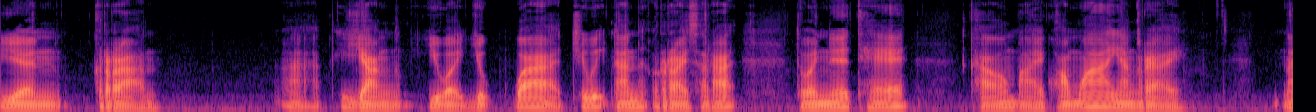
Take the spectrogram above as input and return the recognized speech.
เยือนกรานอ่ายังยั่วยุว่าชีวิตนั้นไร้สาระ โดยเนื้อแท้เขาหมายความว่าอย่างไร ใน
